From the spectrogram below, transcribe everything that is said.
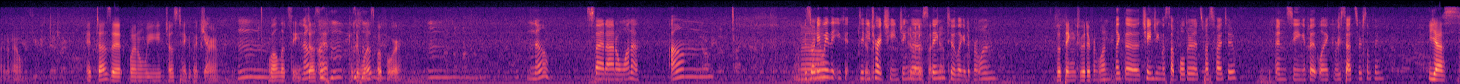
I don't know. It does it when we just take a picture. Mm, Well, let's see. No. Does it? Because it was before. mm, no. Said I don't wanna. Um. Is there any way that you could? Did Give you try changing it the thing to like a different one? The thing to a different one? Like the changing the subfolder it's specified to, and seeing if it like resets or something. Yes,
